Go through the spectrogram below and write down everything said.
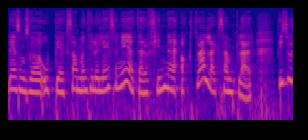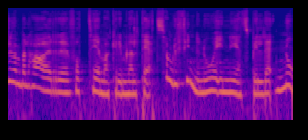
det som skal opp i eksamen, til å lese nyheter og finne aktuelle eksempler. Hvis du f.eks. har eh, fått tema kriminalitet, se om du finner noe i nyhetsbildet nå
